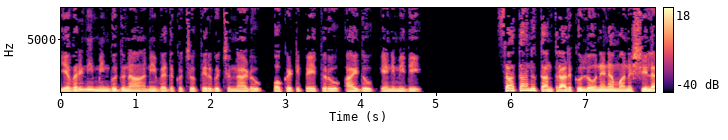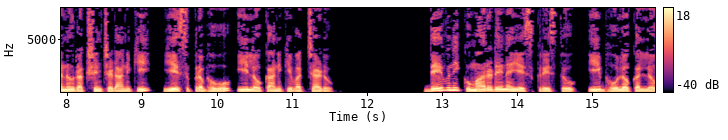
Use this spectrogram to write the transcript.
ఎవరిని మింగుదునా అని వెదకుచూ తిరుగుచున్నాడు. ఒకటి పేతురు ఐదు ఎనిమిది. సాతాను తంత్రాలకు లోనైన మనుష్యులను రక్షించడానికి యేసుప్రభువు ఈ లోకానికి వచ్చాడు. దేవుని కుమారుడైన యేసుక్రీస్తు ఈ భూలోకంలో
